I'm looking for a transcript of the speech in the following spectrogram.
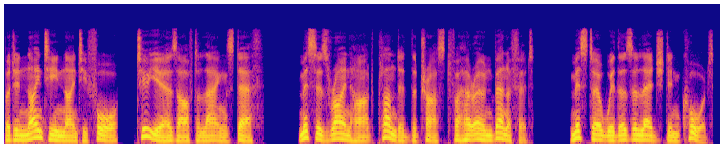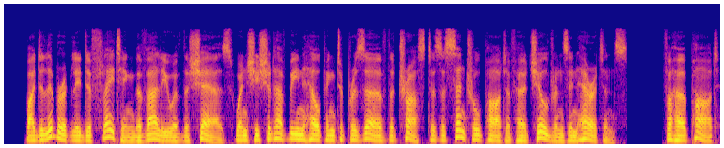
But in 1994, two years after Lang's death, Mrs. Rinehart plundered the trust for her own benefit. Mr. Withers alleged in court, by deliberately deflating the value of the shares when she should have been helping to preserve the trust as a central part of her children's inheritance. For her part,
